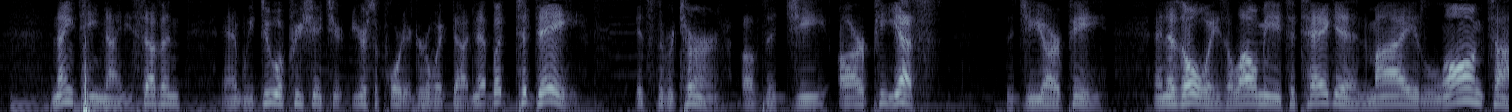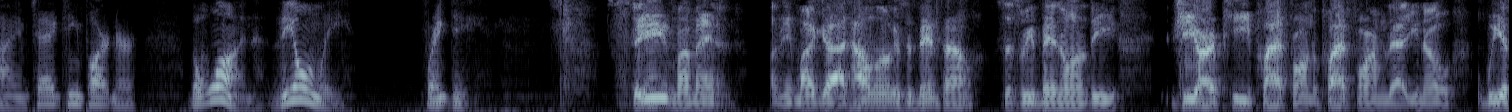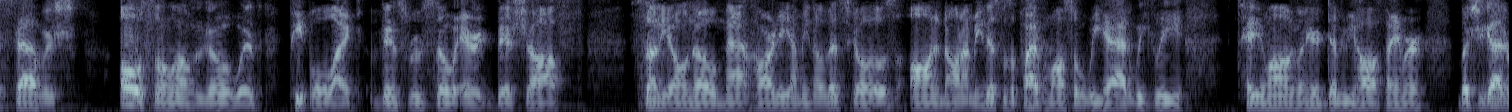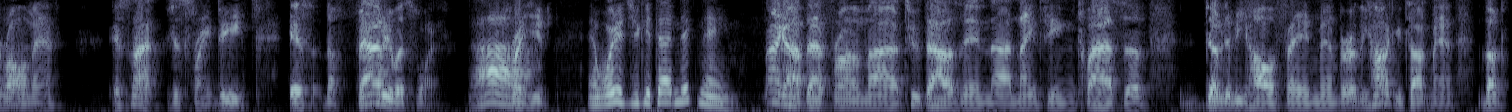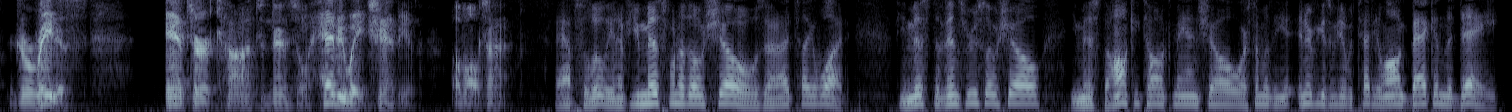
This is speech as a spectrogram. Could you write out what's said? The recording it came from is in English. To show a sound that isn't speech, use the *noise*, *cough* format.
1997 and we do appreciate your, your support at Gerweck.net. But today, it's the return of the GRP. Yes, the GRP. And as always, allow me to tag in my longtime tag team partner, the one, the only, Frank D. Steve, my man. I mean, my God, how long has it been, pal, since we've been on the GRP platform, the platform that, you know, we established oh so long ago with people like Vince Russo, Eric Bischoff, Sonny Onoo, Matt Hardy. I mean, the list goes on and on. I mean, this was a platform also we had weekly Teddy Long on here, WWE Hall of Famer. But you got it wrong, man. It's not just Frank D. It's the fabulous one. Ah. Frankie. And where did you get that nickname? I got that from uh, 2019 class of WWE Hall of Fame member, the Honky Tonk Man, the greatest intercontinental heavyweight champion of all time. Absolutely. And if you missed one of those shows, and I tell you what, if you missed the Vince Russo show, you missed the Honky Tonk Man show, or some of the interviews we did with Teddy Long back in the day,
